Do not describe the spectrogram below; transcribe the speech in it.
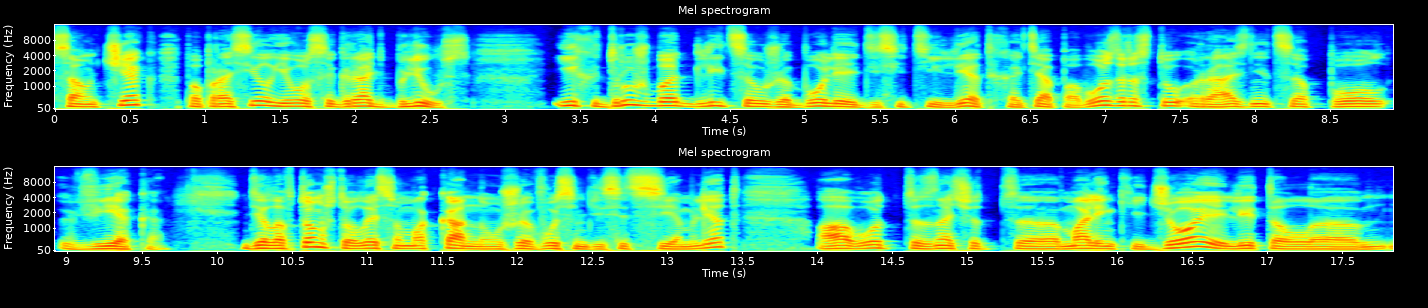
саундчек, попросил его сыграть блюз – их дружба длится уже более 10 лет, хотя по возрасту разница полвека. Дело в том, что Лесу Макканну уже 87 лет, а вот, значит, э, маленький Джой, Little,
